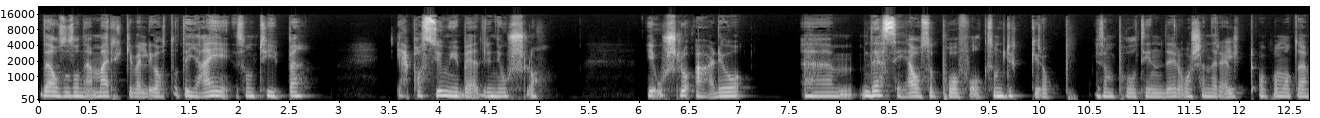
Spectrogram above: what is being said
Det er også sånn jeg merker veldig godt at jeg som type Jeg passer jo mye bedre inn i Oslo i Oslo er det jo um, Det ser jeg også på folk som dukker opp liksom på Tinder og generelt, og på en måte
